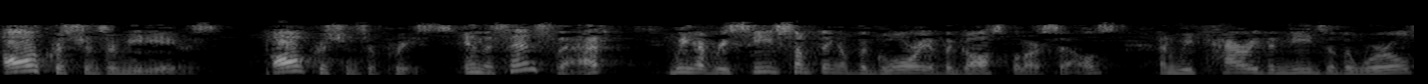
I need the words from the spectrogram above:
all Christians are mediators. All Christians are priests. In the sense that we have received something of the glory of the gospel ourselves, and we carry the needs of the world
